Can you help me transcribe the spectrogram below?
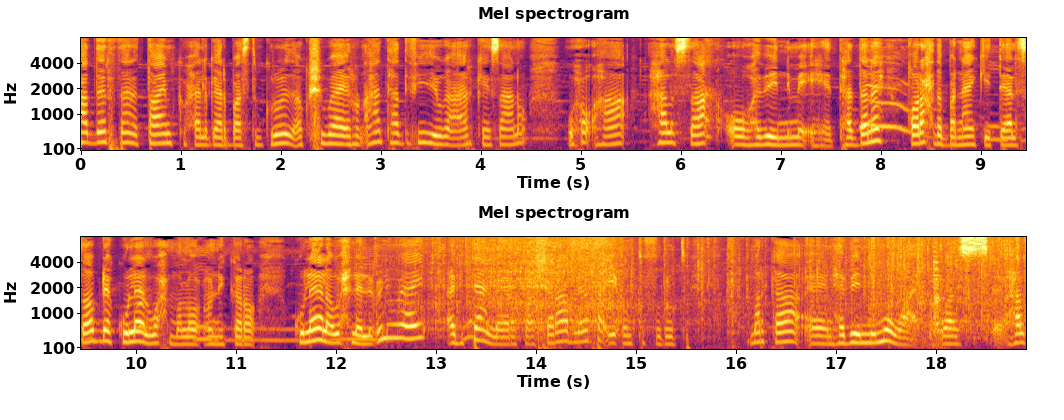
hadeertan timeka waxaa la gaar baasta makaroonida aan ku shubaaya run ahaanta hadda videoga aan arkaysaano wuxuu ahaa hal saac oo habeennimo ahayd haddana qoraxda bannaankii taal sababdheh kuleel wax ma loo cuni karo kuleela wax lala cuni waaye cabitaan leerataa sharaab leerataa iyo cunto fudud. Marka habeennimo waay waa hal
